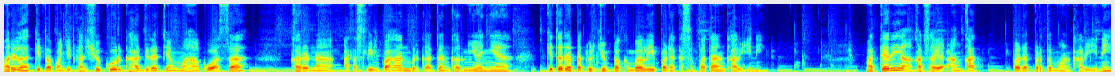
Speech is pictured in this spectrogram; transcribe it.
marilah kita panjatkan syukur kehadirat Yang Maha Kuasa karena atas limpahan berkat dan karunia-Nya kita dapat berjumpa kembali pada kesempatan kali ini. Materi yang akan saya angkat pada pertemuan kali ini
